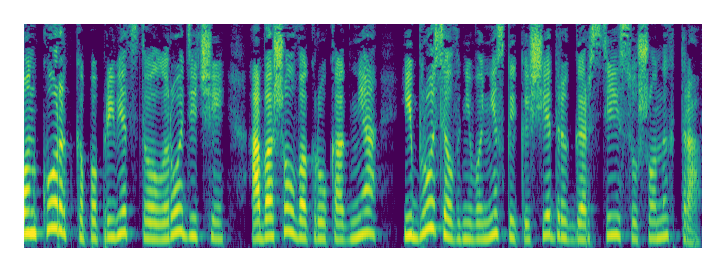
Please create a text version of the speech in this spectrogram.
он коротко поприветствовал родичей, обошел вокруг огня и бросил в него несколько щедрых горстей сушеных трав.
